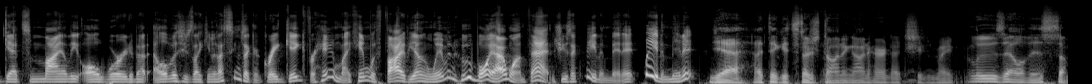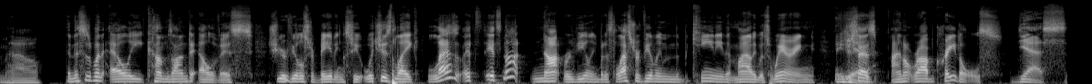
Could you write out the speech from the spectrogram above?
gets Maile all worried about Elvis. He's like, you know, that seems like a great gig for him. Like him with five young women. Who boy, I want that. And she's like, wait a minute, wait a minute. Yeah, I think it starts dawning on her that she might lose Elvis somehow. And this is when Ellie comes on to Elvis. She reveals her bathing suit, which is like less. It's it's not not revealing, but it's less revealing than the bikini that Maile was wearing. And he just Yeah. says, "I don't rob cradles." Yes.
